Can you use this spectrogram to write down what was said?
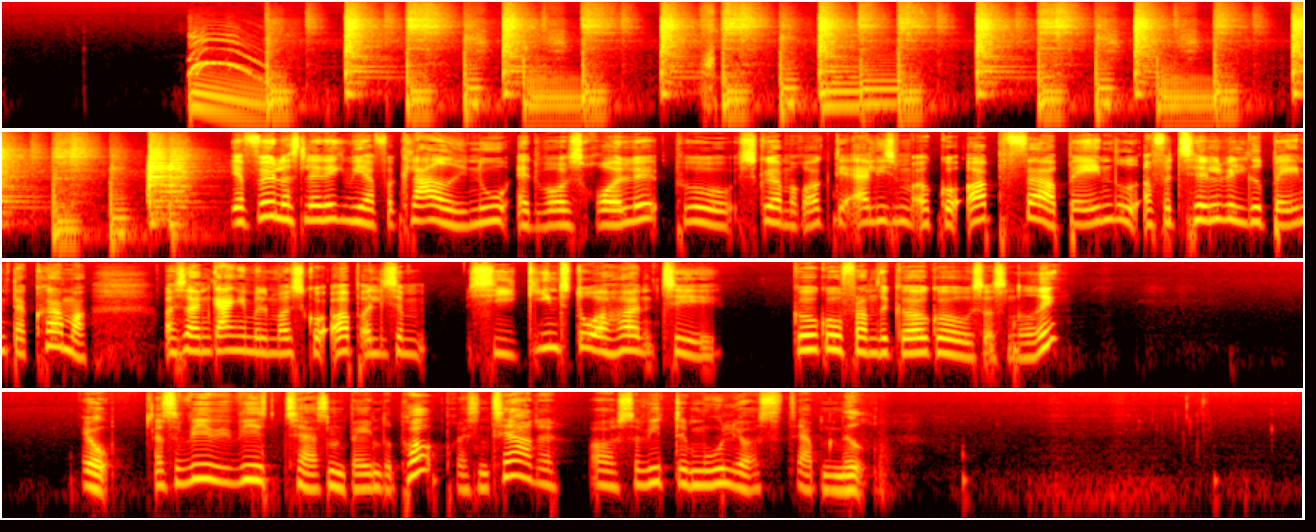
Jeg føler slet ikke, at vi har forklaret endnu, at vores rolle på Skør Marok, det er ligesom at gå op før bandet og fortælle, hvilket band der kommer. Og så en gang imellem også gå op og ligesom sige, giv en stor hånd til Go-Go from the Go-Go's og sådan noget, ikke? Jo, altså vi, vi tager sådan bandet på, præsenterer det, og så vidt det er muligt også tager dem ned.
